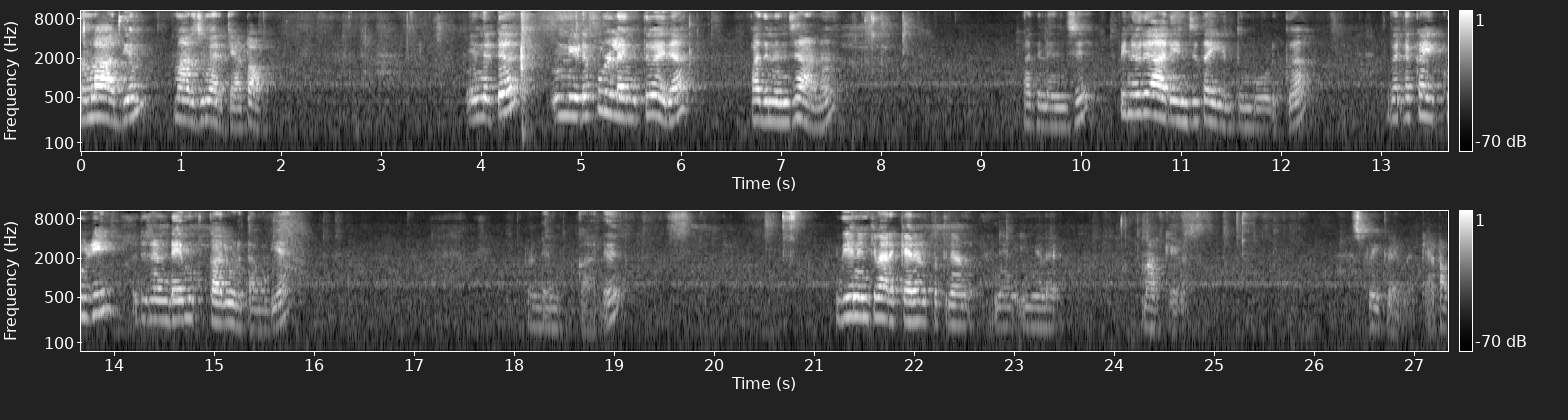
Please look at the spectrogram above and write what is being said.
നമ്മൾ ആദ്യം മാർജിൻ വരയ്ക്കാം കേട്ടോ. എന്നിട്ട് ഉണ്ണിയുടെ ഫുൾ ലെങ്ത് വരിക. പതിനഞ്ചാണ്. പതിനഞ്ച്. പിന്നെ ഒരു അര ഇഞ്ച് തയ്യൽ തുമ്പ് കൊടുക്കുക. ഇവരുടെ കൈക്കുഴി ഒരു രണ്ടേ മുക്കാൽ കൊടുത്താൽ മതിയേ. രണ്ടേ മുക്കാൽ ഇത് ഞാൻ എനിക്ക് വരയ്ക്കാൻ എളുപ്പത്തിനാണ് ഞാൻ ഇങ്ങനെ മാർക്ക് ചെയ്യണം. സ്ട്രേറ്റ് ലൈൻ വരയ്ക്കാം കേട്ടോ.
